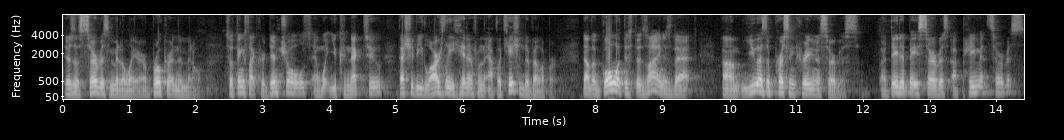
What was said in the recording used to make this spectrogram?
there's a service middle layer, a broker in the middle. So things like credentials and what you connect to, that should be largely hidden from the application developer. Now the goal with this design is that um, you as a person creating a service, a database service, a payment service.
